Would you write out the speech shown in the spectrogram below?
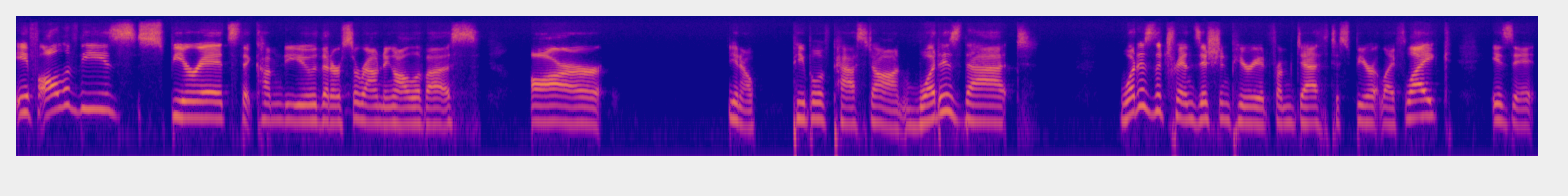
if all of these spirits that come to you that are surrounding all of us are, you know, people have passed on, what is that? What is the transition period from death to spirit life like? Is it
